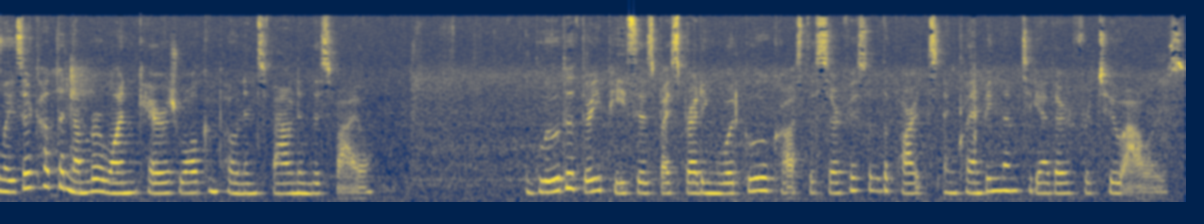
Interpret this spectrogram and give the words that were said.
Laser cut the number one carriage wall components found in this file. Glue the three pieces by spreading wood glue across the surface of the parts and clamping them together for two hours.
